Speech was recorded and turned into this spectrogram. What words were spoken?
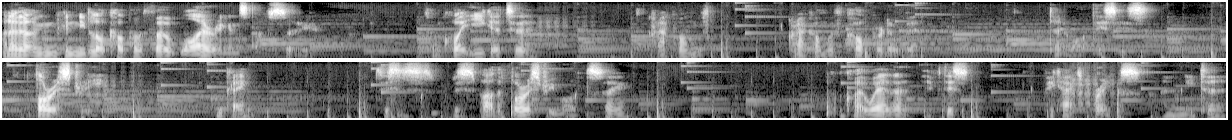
I know that I'm going to need a lot of copper for wiring and stuff, so, so I'm quite eager to, to crack on with crack on with copper a little bit. Don't know what this is. Forestry. Okay. This is this is part of the forestry mod, so I'm quite aware that if this pickaxe breaks, I need to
